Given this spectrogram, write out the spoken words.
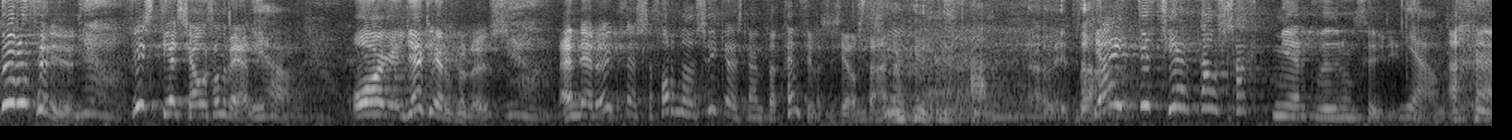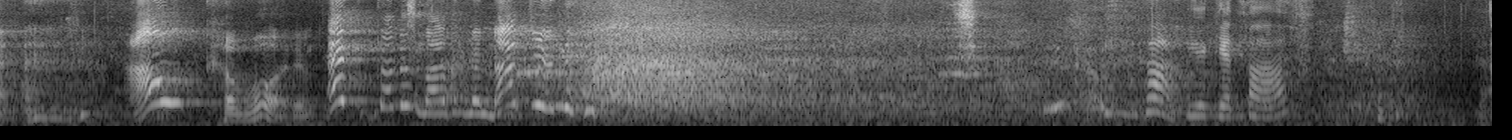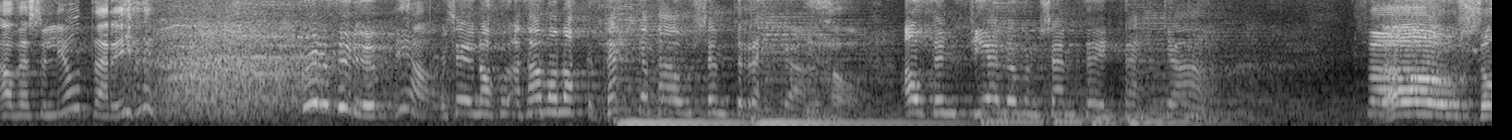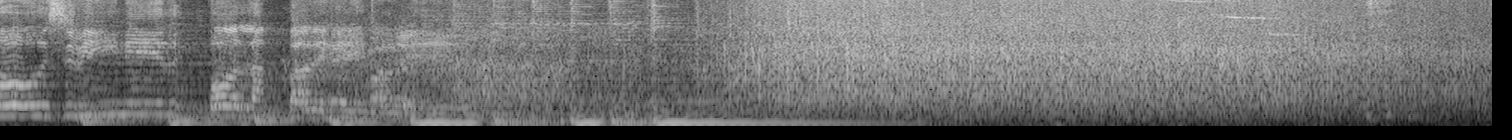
Guðrún Þurriður. Fyrst ég sjá svona vel. Já. Og ég er glerugnulegs, en er auk þess að formaðu svíkjæðisnefndar kvennfélagsins hér á staðnum. Gæti þér þá sagt mér, Guðrún Þurrið? Já. Á hvorum endanum maðurinn er nakin? Ég get það. Á þessu ljótari. Guðrún Þurrið, Já. við segjum nokkuð að það má nokkuð þekkja þá sem drekka. Já. Á þeim félögum sem þeir þekkja. Þá stóð svínið og lappaði heim á leið.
